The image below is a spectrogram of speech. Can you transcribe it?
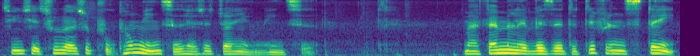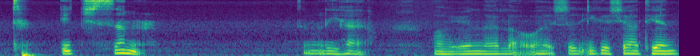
请写出来是普通名词还是专有名词？My family visit a different state each summer。 这么厉害啊！哦，原来老外是一个夏天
